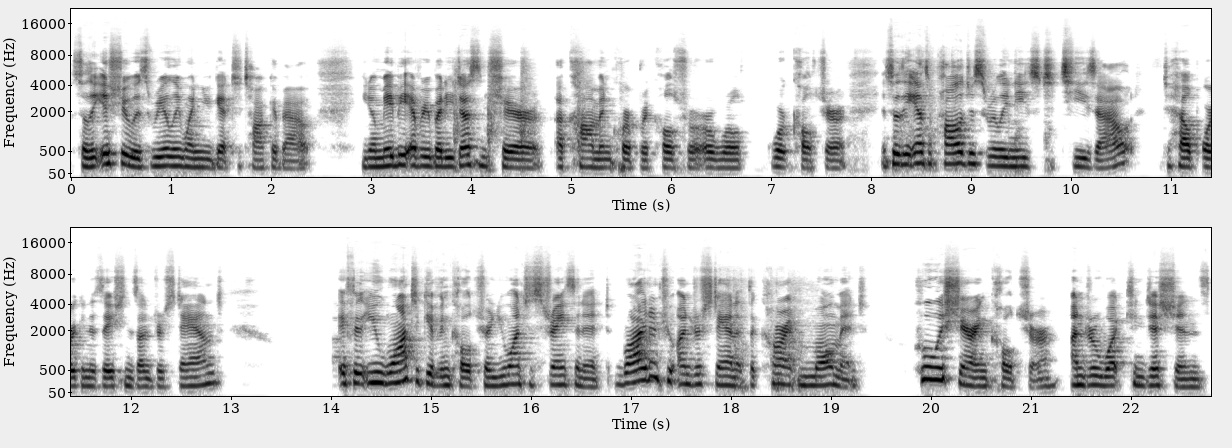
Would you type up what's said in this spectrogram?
so the issue is really when you get to talk about you know maybe everybody doesn't share a common corporate culture or world work culture and so the anthropologist really needs to tease out to help organizations understand. If you want to give in culture and you want to strengthen it, why don't you understand at the current moment who is sharing culture, under what conditions,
